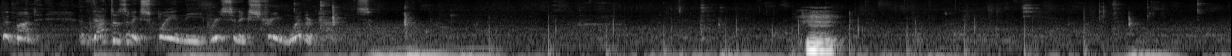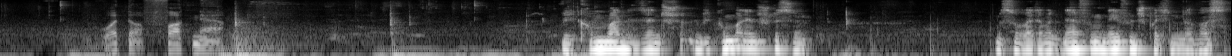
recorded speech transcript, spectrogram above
But that doesn't explain the recent extreme weather patterns. What the fuck now? Wie kommen wir an den, Sch wie kommen wir an den Schlüssel? Musst du weiter mit Nathan, Nathan sprechen oder was?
